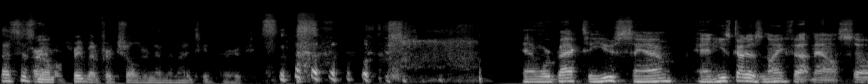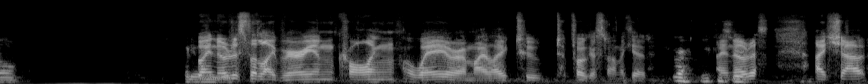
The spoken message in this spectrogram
That's just All right. normal treatment for children in the 1930s. And we're back to you, Sam. And he's got his knife out now. So, what do you Do I notice the librarian crawling away, or am I like too, too focused on the kid? Sure, you can I see it. notice. I shout,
